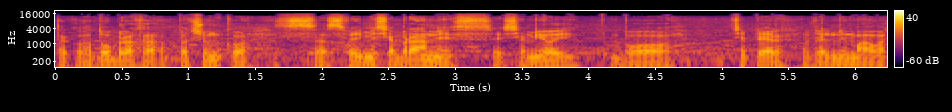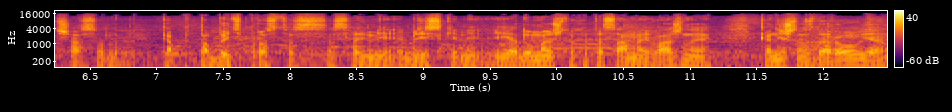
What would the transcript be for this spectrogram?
такога добрага адпачынку са сваімі сябрамі з сям'ёй бо у цяпер вельмі мала часу каб пабыць просто са сваімі блізкімі і я думаю что гэта самае важное. Конечно здароўя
